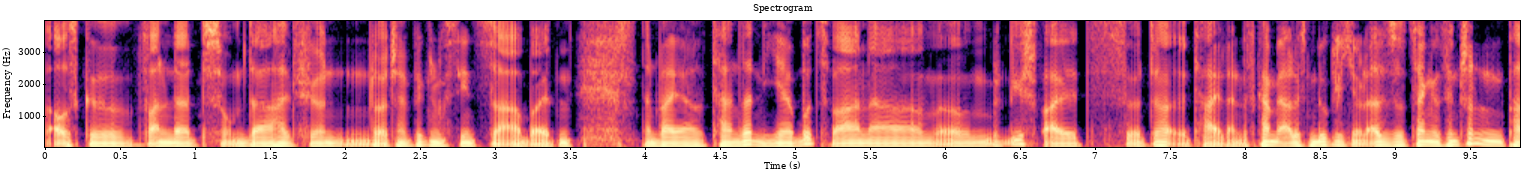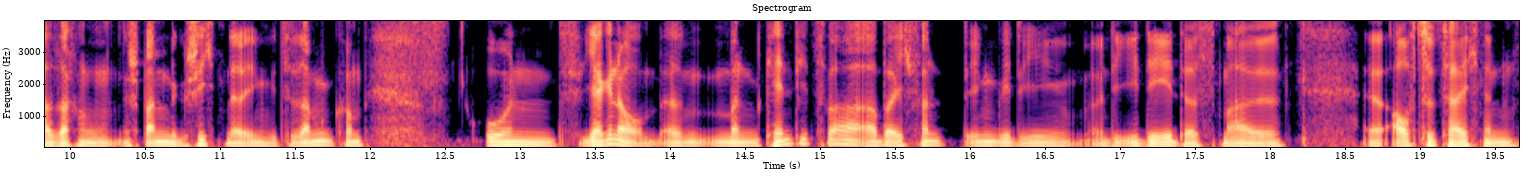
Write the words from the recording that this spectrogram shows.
ausgewandert, um da halt für einen deutschen Entwicklungsdienst zu arbeiten. Dann war ja Tansania, Botswana, äh, die Schweiz, Thailand. Es kam ja alles Mögliche. Und also sozusagen, es sind schon ein paar Sachen, spannende Geschichten da irgendwie zusammengekommen. Und ja, genau, ähm, man kennt die zwar, aber ich fand irgendwie die, die Idee, das mal äh, aufzuzeichnen,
